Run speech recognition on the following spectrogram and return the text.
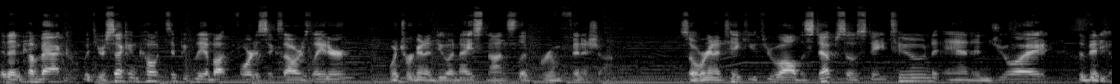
and then come back with your second coat, typically about four to six hours later, which we're gonna do a nice non-slip broom finish on. So we're gonna take you through all the steps, so stay tuned and enjoy the video.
